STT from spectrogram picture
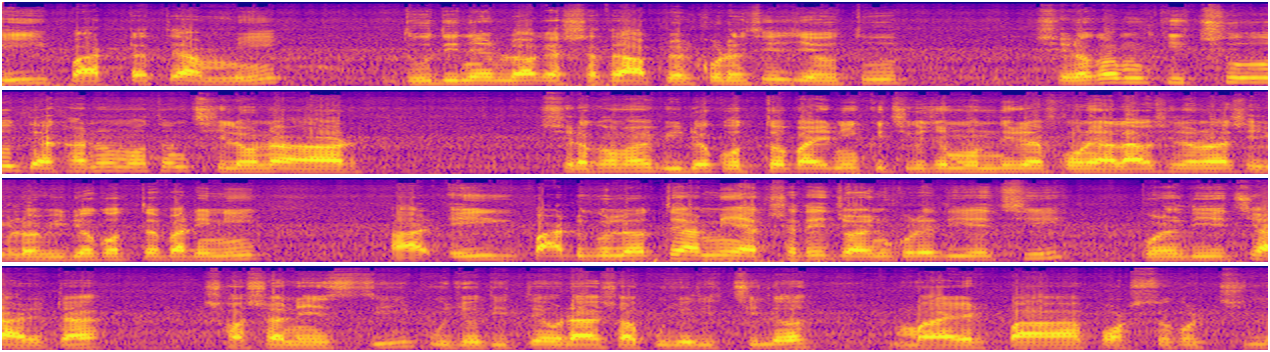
এই পার্টটাতে আমি দুদিনের ব্লগ একসাথে আপলোড করেছি, যেহেতু সেরকম কিছু দেখানোর মতন ছিল না আর সেরকমভাবে ভিডিও করতেও পারিনি। কিছু কিছু মন্দিরে ফোন অ্যালাউ ছিল না সেইগুলো ভিডিও করতে পারিনি। আর এই পার্টগুলোতে আমি একসাথে জয়েন করে দিয়েছি করে দিয়েছি আর এটা শ্মশানে এসেছি। পুজো দিতে ওরা সব পুজো দিচ্ছিল। মায়ের পা স্পর্শ করছিল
